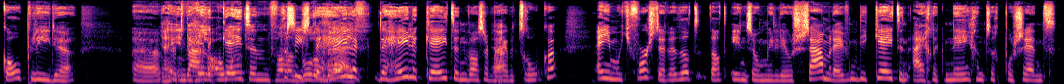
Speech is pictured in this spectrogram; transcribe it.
kooplieden. Uh, ja, in de hele keten van precies, de hele, de hele keten was erbij betrokken. En je moet je voorstellen dat, dat in zo'n middeleeuwse samenleving... die keten eigenlijk 90%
